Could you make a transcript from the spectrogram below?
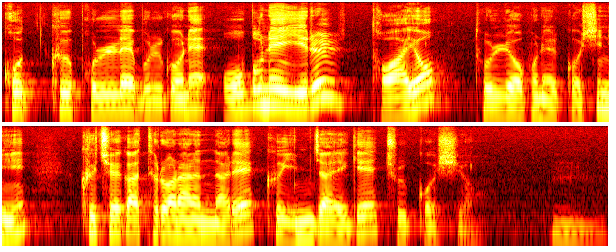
곧 그 본래 물건의 5분의 1을 더하여 돌려보낼 것이니 그 죄가 드러나는 날에 그 임자에게 줄 것이요. 음,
